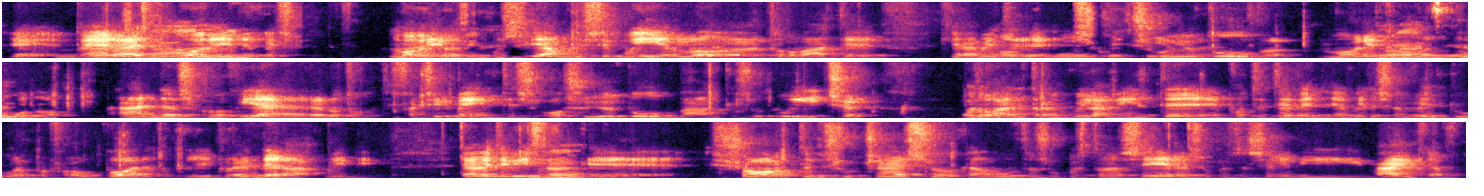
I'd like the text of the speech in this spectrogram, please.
E per il resto. Moreno, invece, No, Moreno vi consigliamo di seguirlo, eh, trovate chiaramente su, sì, su. YouTube Moreno Grazie. 91 underscore VR, lo trovate facilmente o su YouTube, anche su Twitch, lo trovate tranquillamente e potete vedervi le sue avventure, poi fra un po' ha detto che riprenderà, quindi e avete visto Mm. anche short di successo che ha avuto su questa serie, su questa serie di Minecraft,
